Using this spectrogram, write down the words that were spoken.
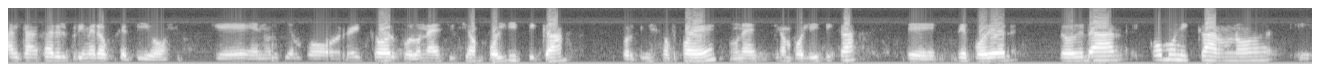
alcanzar el primer objetivo, que en un tiempo récord, por una decisión política, porque eso fue una decisión política, de, de poder lograr comunicarnos eh,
